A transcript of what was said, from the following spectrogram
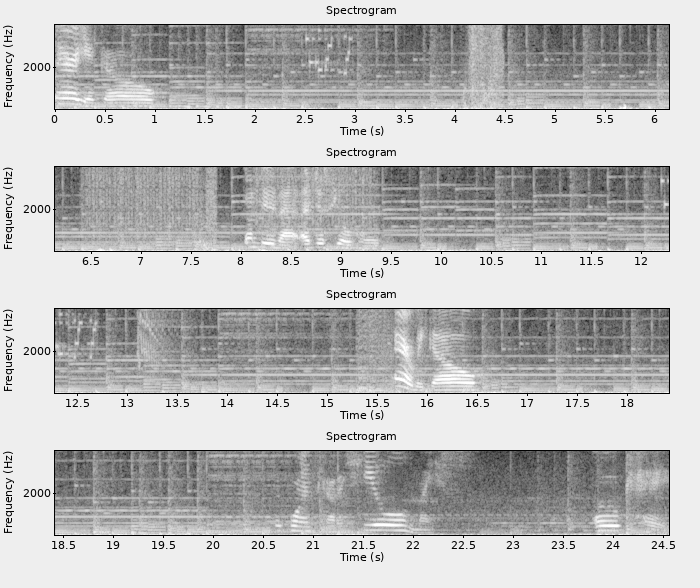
There you go. Don't do that. I just healed her. There we go. Hit points, gotta heal. Nice. Okay.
